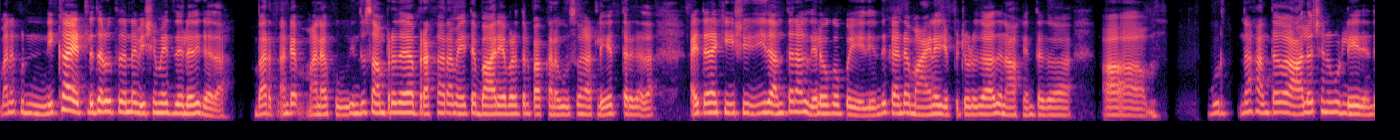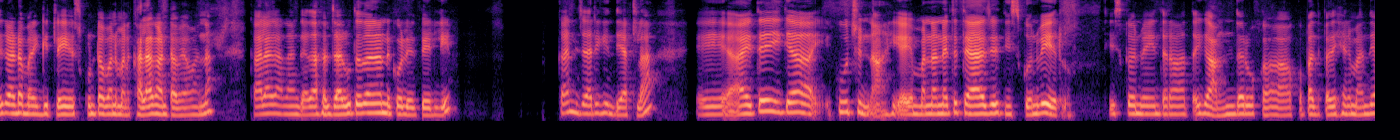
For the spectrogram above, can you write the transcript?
మనకు నికా ఎట్లా జరుగుతుందన్న విషయం అయితే తెలియదు కదా భర్త అంటే మనకు హిందూ సంప్రదాయ ప్రకారం అయితే భార్యాభర్తలు పక్కన కూర్చొని అట్లా చేస్తారు కదా అయితే నాకు ఈ ఇదంతా నాకు తెలియకపోయేది ఎందుకంటే మా ఆయన చెప్పేటోడు కాదు నాకు ఎంతగా గుర్తు నాకు అంతగా ఆలోచన కూడా లేదు. ఎందుకంటే మనకి ఇట్లా చేసుకుంటామని మనం కలగంటాం ఏమన్నా? కలగనం కదా అసలు జరుగుతుందని అనుకోలేదు పెళ్ళి కానీ జరిగింది అట్లా. ఏ అయితే ఇక కూర్చున్నా. ఇగ అయితే తయారు చేసి తీసుకొని వేరు తీసుకొని పోయిన తర్వాత ఇక అందరూ ఒక ఒక 10, 15 మంది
